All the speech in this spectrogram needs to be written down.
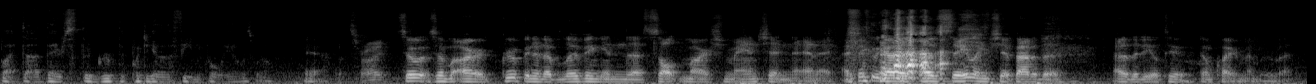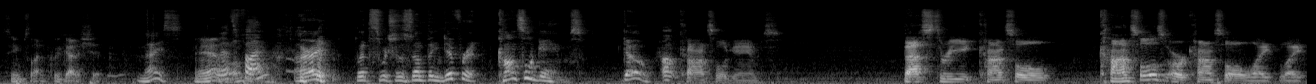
but uh, there's the group that put together the Fiend Folio as well. yeah. That's right. So, so our group ended up living in the Salt Marsh Mansion, and I, I think we got a, a sailing ship out of the out of the deal too. Don't quite remember, but seems like we got a ship. Nice. Yeah. That's fun. All right, let's switch to something different. Console games. Go. Oh, console games. Best three console consoles or console like like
